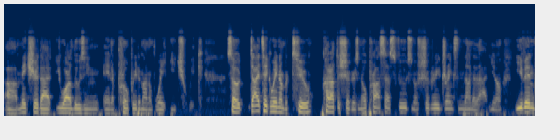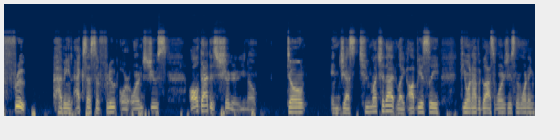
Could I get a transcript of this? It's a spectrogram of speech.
uh, make sure that you are losing an appropriate amount of weight each week. So diet takeaway number two, cut out the sugars, no processed foods, no sugary drinks, none of that. You know, even fruit, having an excess of fruit or orange juice, all that is sugar. You know, don't ingest too much of that. Like obviously, if you want to have a glass of orange juice in the morning,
